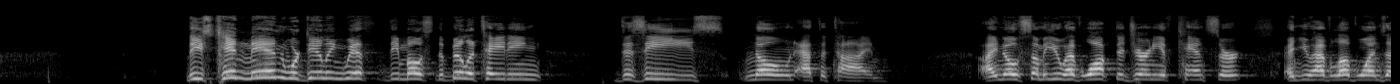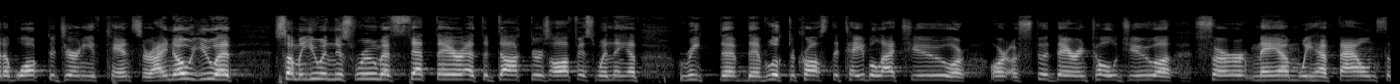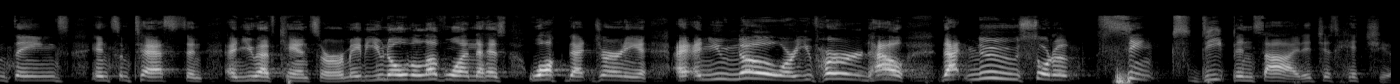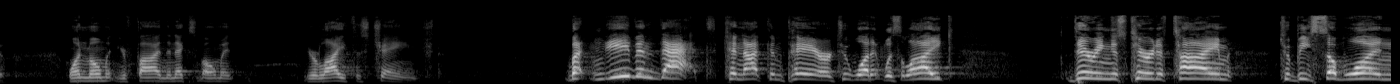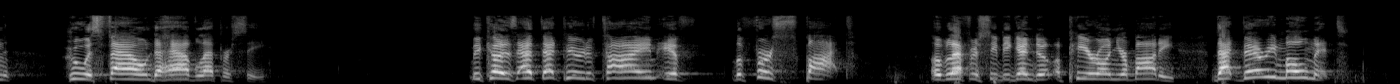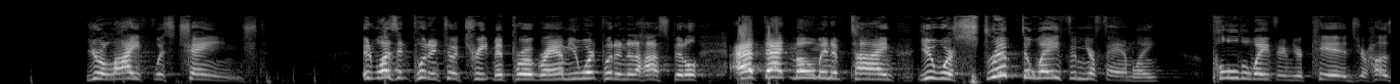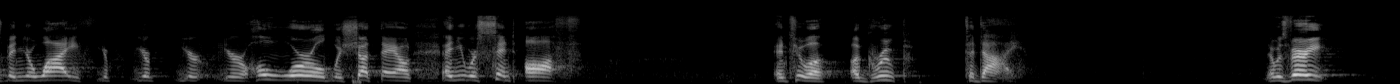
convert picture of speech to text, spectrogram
These 10 men were dealing with the most debilitating disease known at the time. I know some of you have walked the journey of cancer and you have loved ones that have walked the journey of cancer. I know you have, some of you in this room have sat there at the doctor's office when they have, re- they've looked across the table at you or, or, or stood there and told you, uh, sir, ma'am, we have found some things in some tests and, and you have cancer. Or maybe you know of a loved one that has walked that journey and, and you know or you've heard how that news sort of sinks deep inside. It just hits you. One moment you're fine, the next moment your life has changed. But even that cannot compare to what it was like during this period of time to be someone who was found to have leprosy. Because at that period of time, if the first spot of leprosy began to appear on your body, that very moment, your life was changed. It wasn't put into a treatment program. You weren't put into the hospital. At that moment of time, you were stripped away from your family, pulled away from your kids, your husband, your wife, your, your, your, your whole world was shut down, and you were sent off into a, a group to die. There was very,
